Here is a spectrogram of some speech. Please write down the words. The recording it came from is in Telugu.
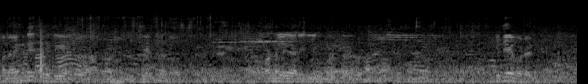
మన వెంకటేశ్వర గారు గారు ఇదే ఎవరండి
